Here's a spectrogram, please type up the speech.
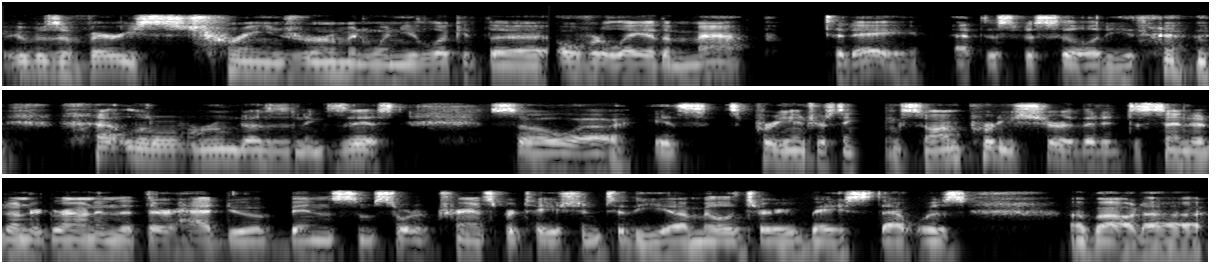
It was a very strange room, and when you look at the overlay of the map today at this facility, that little room doesn't exist. So uh, it's it's pretty interesting. So I'm pretty sure that it descended underground, and that there had to have been some sort of transportation to the uh, military base that was about uh,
